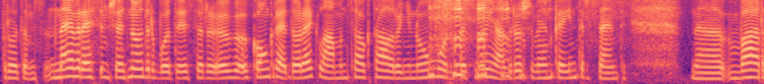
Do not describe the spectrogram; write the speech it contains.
Protams, nevarēsim šeit nodarboties ar konkrēto reklāmu un saukt tālruņa numuru, bet, nu jā, droši vien, ka interesanti var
